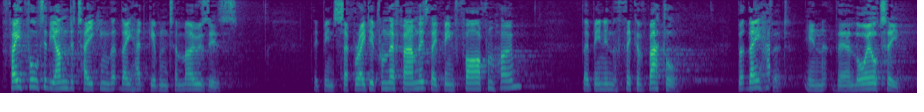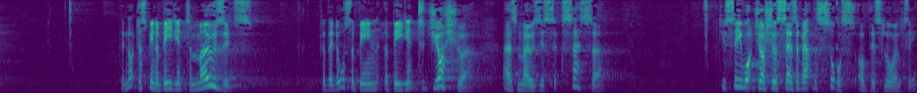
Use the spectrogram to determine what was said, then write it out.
faithful to the undertaking that they had given to Moses. They'd been separated from their families, they'd been far from home, they'd been in the thick of battle, but they had in their loyalty. They'd not just been obedient to Moses, but they'd also been obedient to Joshua as Moses' successor. Do you see what Joshua says about the source of this loyalty?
